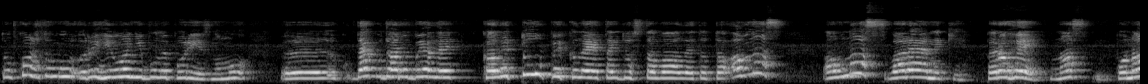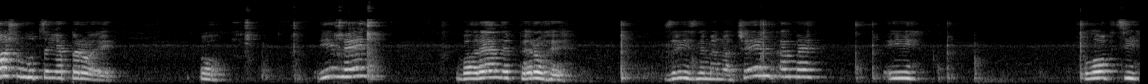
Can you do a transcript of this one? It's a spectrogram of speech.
То в кожному регіоні були по-різному. Е, Декуди робили калиту пекли та й доставали то, то. А в нас, а в нас вареники, пироги. У нас по-нашому це є пироги. О. І ми варили пироги з різними начинками. І хлопці,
